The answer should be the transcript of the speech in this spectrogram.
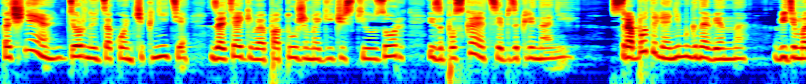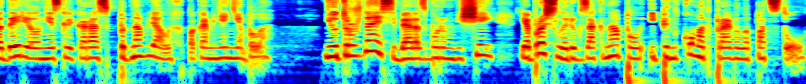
Точнее, дернуть за кончик нити, затягивая потуже магический узор и запуская цепь заклинаний. Сработали они мгновенно. Видимо, Дэриэл несколько раз подновлял их, пока меня не было. Не утруждая себя разбором вещей, я бросила рюкзак на пол и пинком отправила под стол.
